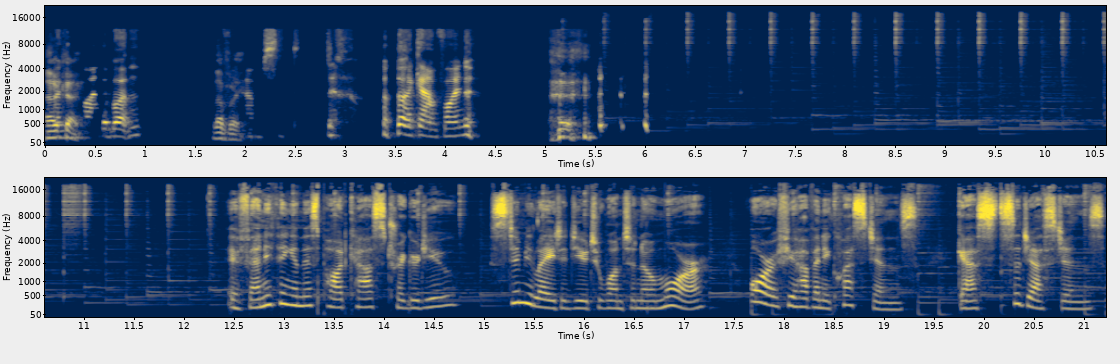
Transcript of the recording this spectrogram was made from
I can Okay. find the button. Lovely. I'm s- I can't find it. If anything in this podcast triggered you, stimulated you to want to know more, or if you have any questions, guest suggestions,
